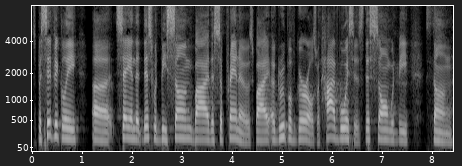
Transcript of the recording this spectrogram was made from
specifically uh, saying that this would be sung by the sopranos, by a group of girls with high voices. This song would be sung.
